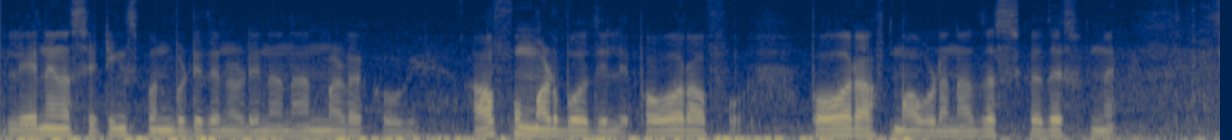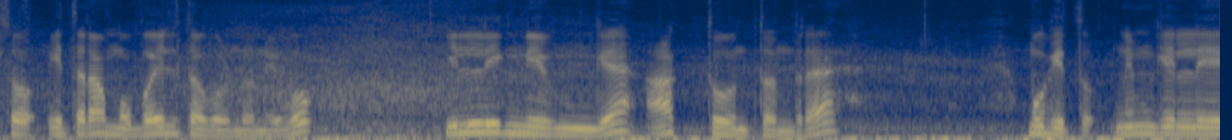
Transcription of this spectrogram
ಇಲ್ಲಿ ಏನೇನೋ ಸೆಟ್ಟಿಂಗ್ಸ್ ಬಂದುಬಿಟ್ಟಿದೆ ನೋಡಿ ನಾನು ಆನ್ ಮಾಡೋಕ್ಕೆ ಹೋಗಿ. ಆಫು ಮಾಡ್ಬೋದು ಇಲ್ಲಿ ಪವರ್ ಆಫು ಪವರ್ ಆಫ್ ಮಾಡ್ಬಿಡೋಣ ಅದಷ್ಟು ಅದೇ ಸುಮ್ಮನೆ ಸೊ ಈ ಥರ ಮೊಬೈಲ್ ತೊಗೊಂಡು ನೀವು ಇಲ್ಲಿಗೆ ನಿಮಗೆ ಆಗ್ತು ಅಂತಂದರೆ ಮುಗೀತು. ನಿಮ್ಗೆ ಇಲ್ಲಿ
